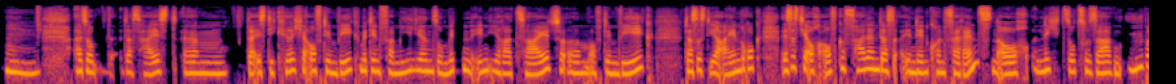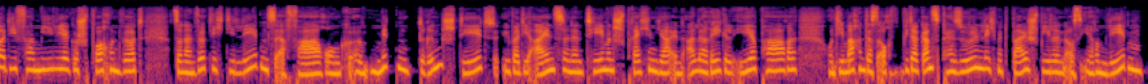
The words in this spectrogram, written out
Hm. Also das heißt, ähm, da ist die Kirche auf dem Weg mit den Familien so mitten in ihrer Zeit ähm, auf dem Weg. Das ist ihr Eindruck. Es ist ja auch aufgefallen, dass in den Konferenzen auch nicht sozusagen über die Familie gesprochen wird, sondern wirklich die Lebenserfahrung äh, mittendrin steht. Über die einzelnen Themen sprechen ja in aller Regel Ehepaare und die machen das auch wieder ganz persönlich mit Beispielen aus ihrem Leben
